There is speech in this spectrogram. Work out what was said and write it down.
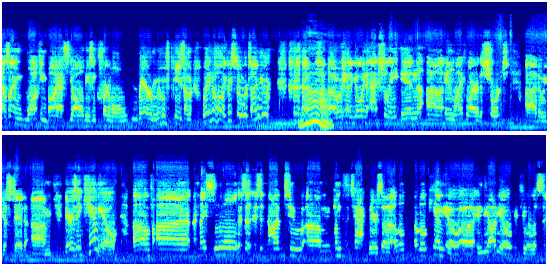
as I'm walking by, I see all these incredible rare movies. I'm like, wait, no, hold on, can we spend more time here? Wow. uh, actually in uh, in Livewire, the short uh, that we just did. Um, there is a cameo of uh, a nice little. Is a is a nod to um, Pumpkin's Attack. There's a, a little a little cameo uh, in the audio if you will listen.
